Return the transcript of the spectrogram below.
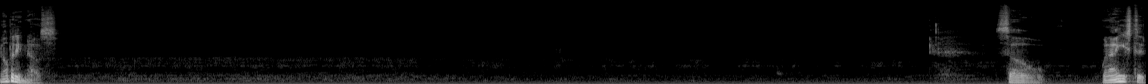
Nobody knows. So, when I used to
